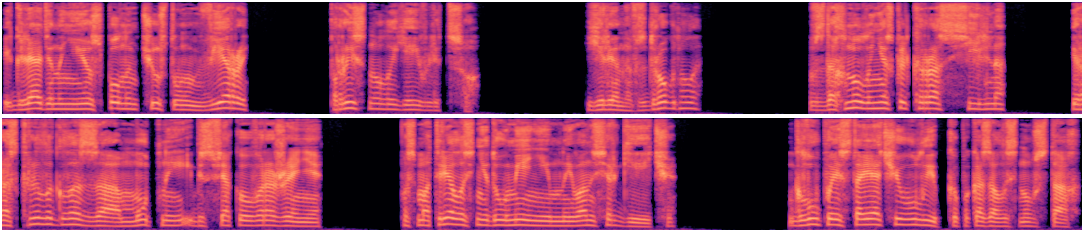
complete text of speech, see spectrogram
и, глядя на нее с полным чувством веры, прыснула ей в лицо. Елена вздрогнула, вздохнула несколько раз сильно и раскрыла глаза, мутные и без всякого выражения, посмотрела с недоумением на Ивана Сергеевича. Глупая стоячая улыбка показалась на устах.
